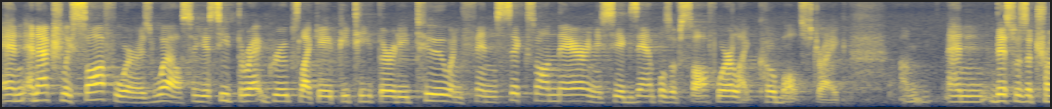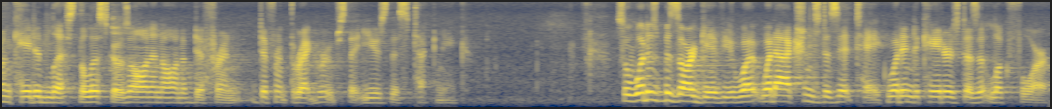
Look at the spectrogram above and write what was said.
And, and actually software as well. So you see threat groups like APT32 and FIN6 on there, and you see examples of software like Cobalt Strike. Um, and this was a truncated list. The list goes on and on of different, different threat groups that use this technique. So what does BZAR give you? What, what actions does it take? What indicators does it look for?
